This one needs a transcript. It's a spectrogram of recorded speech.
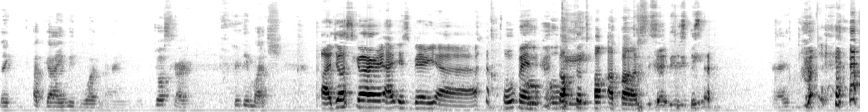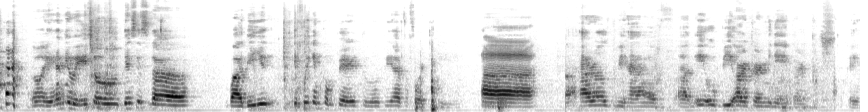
like a guy with one eye. Joskar, pretty much. Uh, Joskar uh, is very uh, open O- talk to talk about disability. Right. Okay. Anyway, so this is the body. You, if we can compare it to, do you have a 40k? uh, Uh, Harold we have an AOBR Terminator. Okay.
